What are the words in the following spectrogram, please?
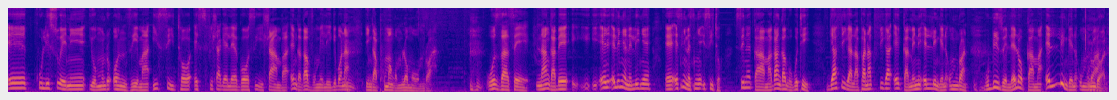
ekulisweni yomuntu onzima isitho esifihlakeleko siyihlamba engakavumeleki bona ingaphuma ngomlomo womntwana. Uzase nangabe i- i- e- elinye nelinye eh, esinye nesinye isitho sinegama kangangokuthi kuyafika lapha nakufika egameni elilingene umntwana kubizwe lelo gama elilingene umntwana. Umntwana,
